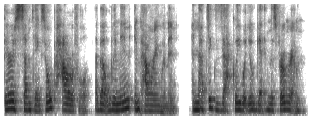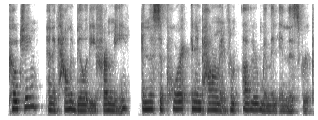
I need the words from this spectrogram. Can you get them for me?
There is something so powerful about women empowering women. And that's exactly what you'll get in this program coaching and accountability from me, and the support and empowerment from other women in this group.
